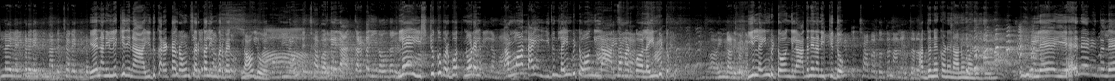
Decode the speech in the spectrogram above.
ಇಲ್ಲ ಇಲ್ಲ ಈ ಕಡೆಗೆ ಐತಿ ಇನ್ನ ತೆಚ್ಚಾಗೈತಿ ಈ ಕಡೆ. ಏ ನಾನು ಇಲ್ಲಿಕ್ಕಿದ್ದೀನ ಇದು ಕರೆಕ್ಟಾಗಿ ರೌಂಡ್ ಸರ್ಕಲ್ ಹಿಂಗ್ ಬರ್ಬೇಕು. ಯಾವುದು? ಈ ರೌಂಡ್ ತೆಚ್ಚಾಗಬಾರ್ದು. ಇಲ್ಲ ಕರೆಕ್ಟಾಗಿ ಈ ರೌಂಡಲ್ಲಿ ಲೇ ಇಷ್ಟಕ್ಕೂ ಬರ್ಬೋದು. ನೋಡಲ್ಲ. ಅಮ್ಮ ತಾಯಿ ಇದನ್ನ ಲೈನ್ ಬಿಟ್ಟು ಹೋಗಂಗಿಲ್ಲ ಅರ್ಥ ಮಾಡ್ಕೋ ಲೈನ್ ಬಿಟ್ಟು. ಈ ಲೈನ್ ಬಿಟ್ಟು ಹೋಗಂಗಿಲ್ಲ ಅದನ್ನೇ ನಾನು ಇಕ್ಕಿದ್ದು. ಅಂತ ನಾನು ಅದನ್ನೇ ಕಣೆ ನಾನು ಮಾಡಿದ್ದು. ಲೇ ಏನೇನಿದ್ದು ಲೇ.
